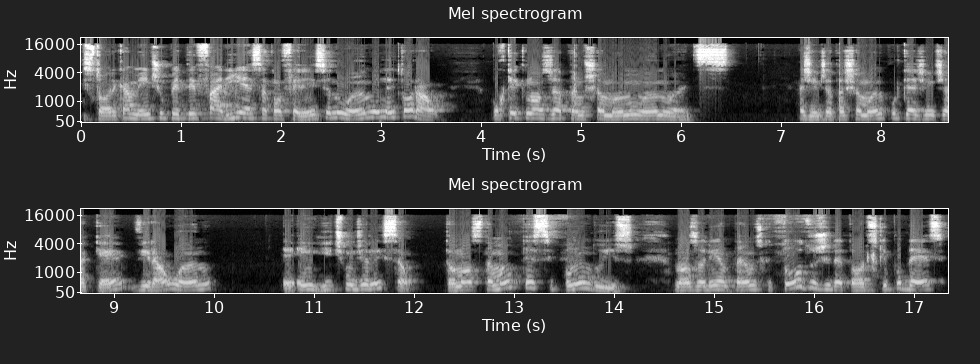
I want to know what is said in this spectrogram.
historicamente, o PT faria essa conferência no ano eleitoral. Por que, que nós já estamos chamando um ano antes? A gente já está chamando porque a gente já quer virar o ano é, em ritmo de eleição. Então, nós estamos antecipando isso. Nós orientamos que todos os diretórios que pudessem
